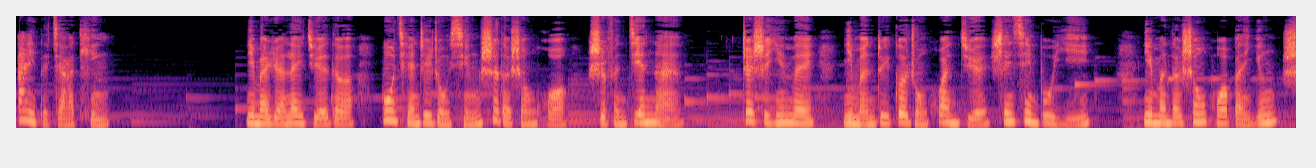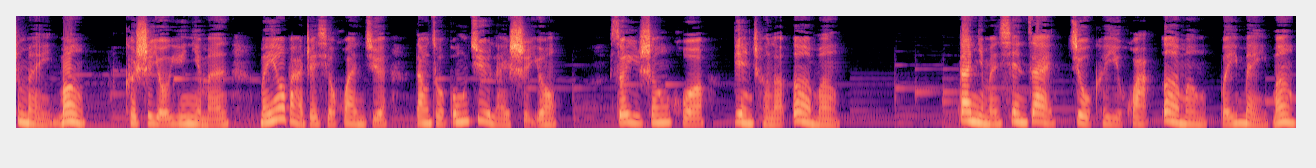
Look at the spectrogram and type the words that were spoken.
爱的家庭。你们人类觉得目前这种形式的生活十分艰难，这是因为你们对各种幻觉深信不疑。你们的生活本应是美梦。可是由于你们没有把这些幻觉当作工具来使用，所以生活变成了噩梦。但你们现在就可以化噩梦为美梦，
